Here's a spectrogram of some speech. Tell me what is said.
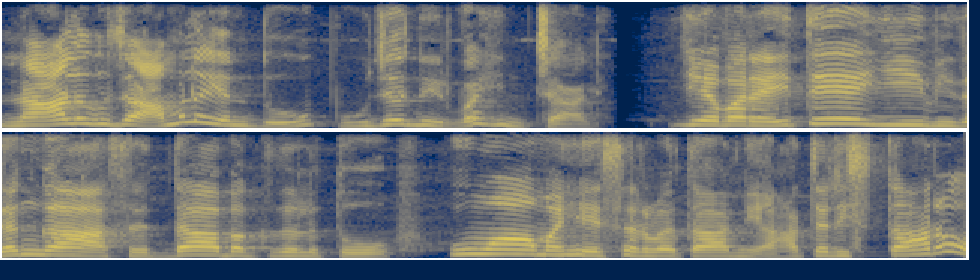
నాలుగు జాముల యందు పూజ నిర్వహించాలి. ఎవరైతే ఈ విధంగా శ్రద్ధాభక్తులతో ఉమామహేశ్వర వ్రతాన్ని ఆచరిస్తారో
